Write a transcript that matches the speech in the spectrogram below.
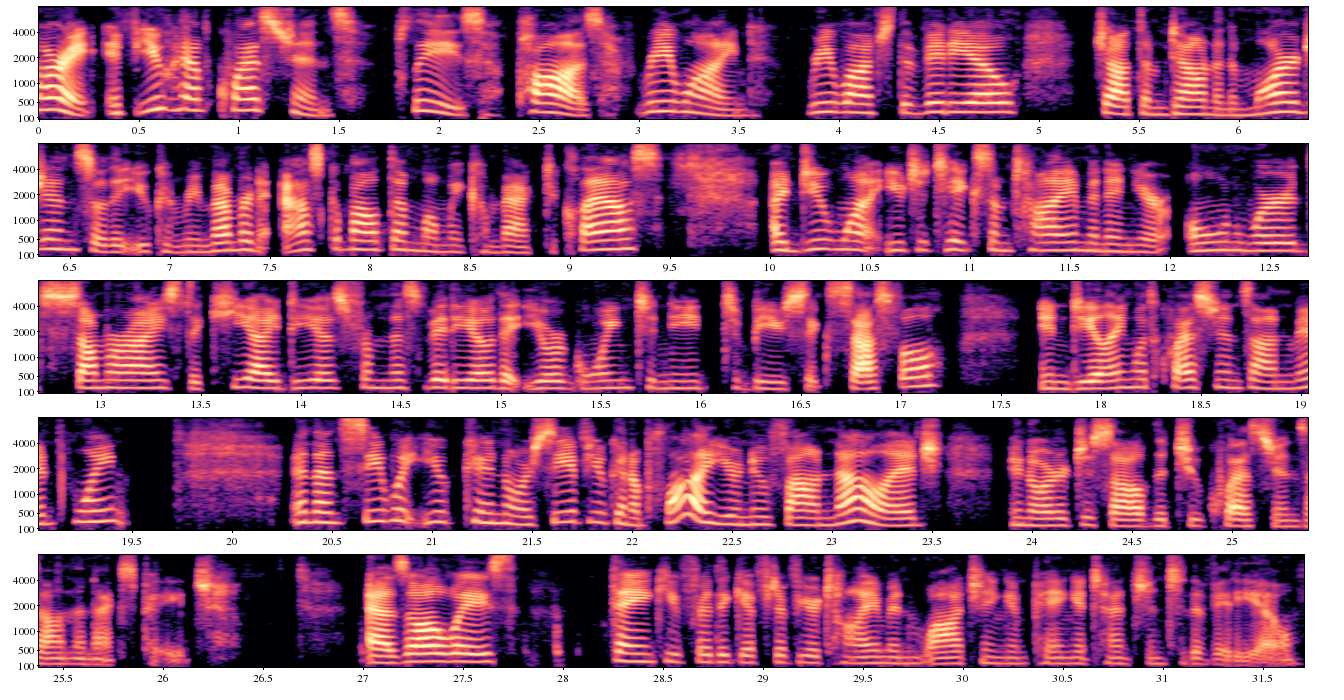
All right, if you have questions, please pause, rewind, rewatch the video, jot them down in the margin so that you can remember to ask about them when we come back to class. I do want you to take some time and in your own words summarize the key ideas from this video that you're going to need to be successful in dealing with questions on midpoint and then see what you can or see if you can apply your newfound knowledge in order to solve the two questions on the next page. As always, thank you for the gift of your time and watching and paying attention to the video.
